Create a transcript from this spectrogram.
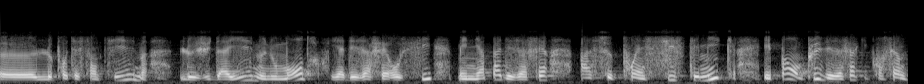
euh, le protestantisme, le judaïsme nous montrent, il y a des affaires aussi, mais il n'y a pas des affaires à ce point systémiques et pas en plus des affaires qui concernent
